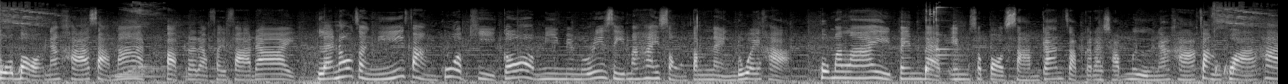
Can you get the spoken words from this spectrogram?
ตัวเบาะนะคะสามารถปรับระดับไฟฟ้าได้ และนอกจากนี้ฝั่งผู้ขับขี่ก็มี Memory Seat มาให้ 2 ตำแหน่งด้วยค่ะพวงมาลัยเป็นแบบ M Sport 3 ก้านจับกระชับมือนะคะ ฝั่งขวาค่ะ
